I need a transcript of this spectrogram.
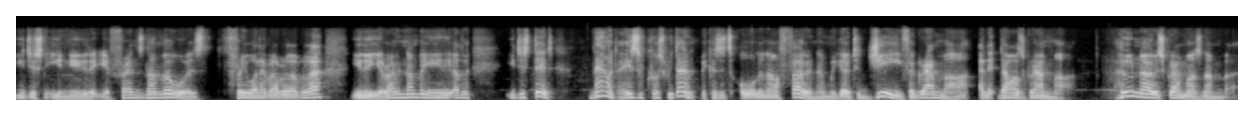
You just you knew that your friend's number was three one blah blah blah. You knew your own number. You knew other. You just did. Nowadays, of course, we don't because it's all in our phone, and we go to G for grandma, and it dials grandma. Who knows grandma's number?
